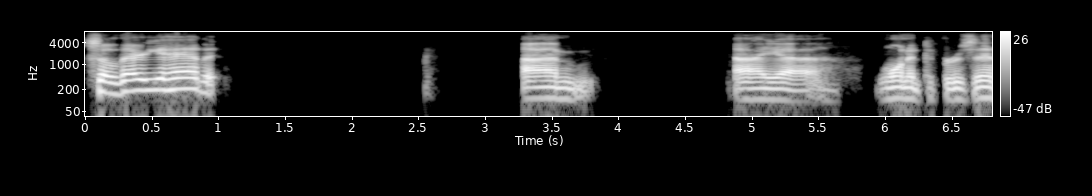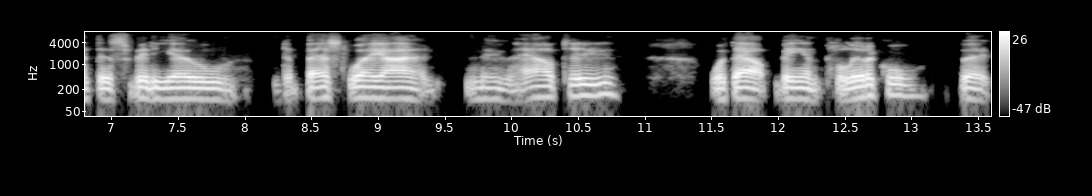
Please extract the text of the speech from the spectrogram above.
So there you have it. I'm I uh, wanted to present this video the best way I knew how to without being political, but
